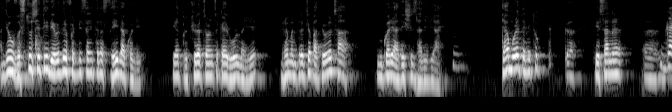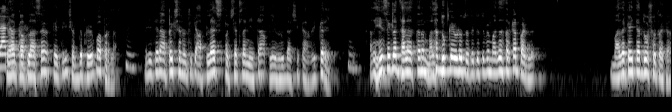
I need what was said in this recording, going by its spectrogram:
आणि जेव्हा वस्तुस्थिती देवेंद्र फडणवीसांनी त्यांना सही दाखवली की यात पृथ्वीराज चव्हाणचा काही रोल नाही आहे गृहमंत्र्यांच्या पातळीवरच हा इन्क्वायरी आदेशित झालेली आहे. त्यामुळे त्यांनी तो केसानं गळा कापला. असं काहीतरी शब्दप्रयोग वापरला. म्हणजे त्यांना अपेक्षा नव्हती की आपल्याच पक्षातला नेता आपल्या विरुद्ध अशी कारवाई करेल. आता हे सगळं झालं असताना मला दुःख एवढंच होतं की तुम्ही माझं सरकार पाडलं. माझा काही त्यात दोष होता का?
